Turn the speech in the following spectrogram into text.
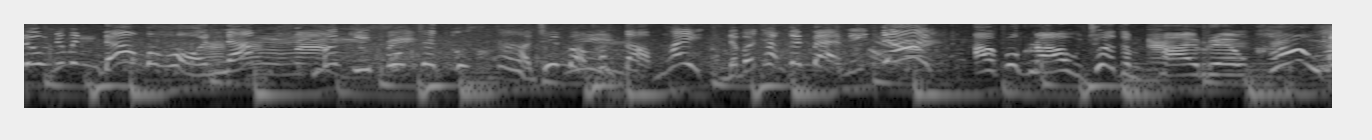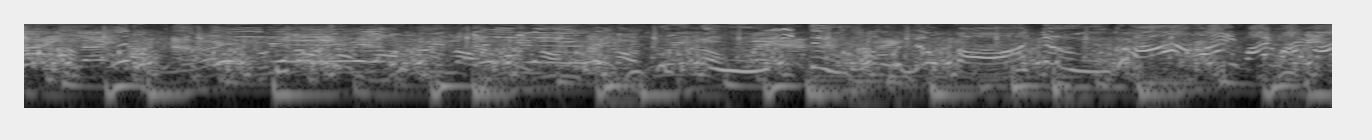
ลูกนี่มันด้าโมโหนะ เมื่อกี้พวกฉันอุตส่าห์ช่วยบอกคำตอบให้เดี๋ยวมาทำกันแบบนี้ได้ อาพวกเราช่วยกันพายเร็วเข้าดึงเขาคุณลูกหมอดึงค่ะไว้ไว้ไว้ไว้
